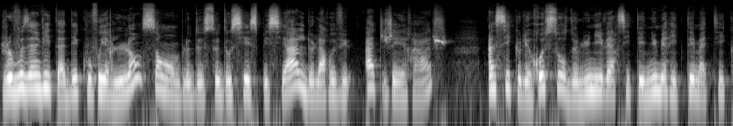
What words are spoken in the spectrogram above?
Je vous invite à découvrir l'ensemble de ce dossier spécial de la revue AdGRH ainsi que les ressources de l'université numérique thématique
